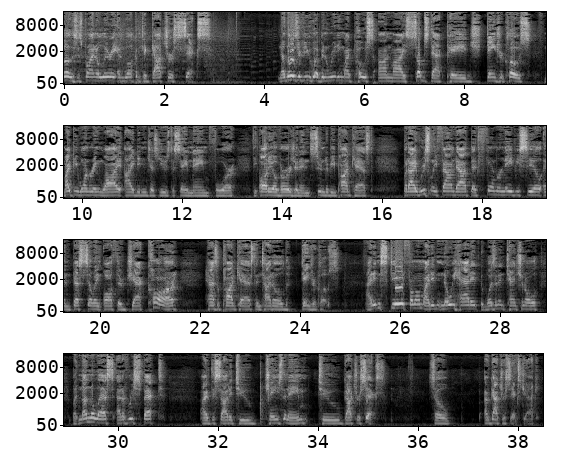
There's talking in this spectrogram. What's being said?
Hello, this is Brian O'Leary, and welcome to Got Your 6. Now, those of you who have been reading my posts on my Substack page, Danger Close, might be wondering why I didn't just use the same name for the audio version and soon to be podcast. But I recently found out that former Navy SEAL and best selling author Jack Carr has a podcast entitled Danger Close. I didn't steal it from him. I didn't know he had it. It wasn't intentional. But nonetheless, out of respect, I've decided to change the name to Got Your Six. So I've got your six, Jack.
